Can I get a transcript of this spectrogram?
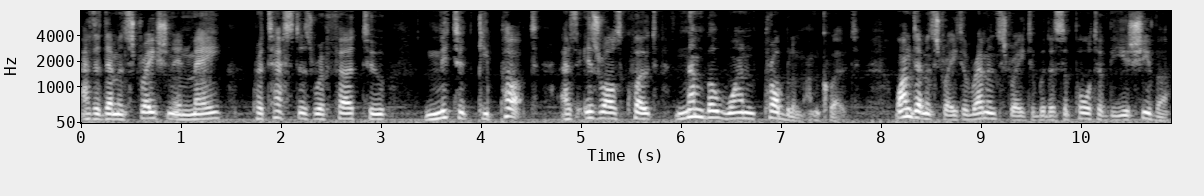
At a demonstration in May, protesters referred to knitted kippot as Israel's quote number one problem unquote. One demonstrator remonstrated with the support of the yeshiva.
